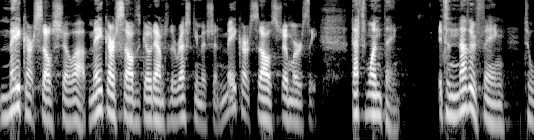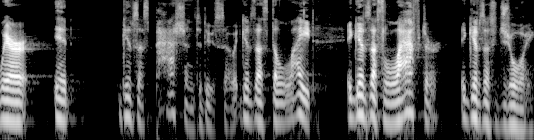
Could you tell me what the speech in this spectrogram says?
make ourselves show up, make ourselves go down to the rescue mission, make ourselves show mercy. That's one thing. It's another thing to where it gives us passion to do so, it gives us delight, it gives us laughter, it gives us joy.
